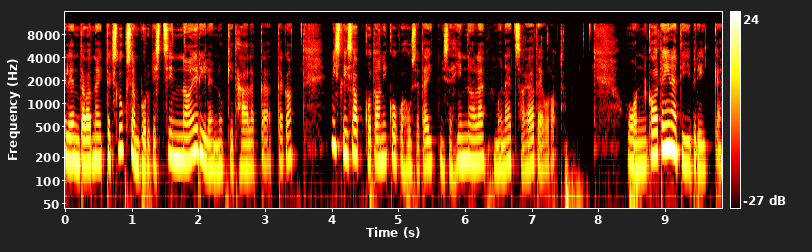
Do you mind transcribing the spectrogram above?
lendavad näiteks Luksemburgist sinna erilennukid hääletajatega, mis lisab kodanikukohuse täitmise hinnale mõned sajad eurod on ka teine tiib riike,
